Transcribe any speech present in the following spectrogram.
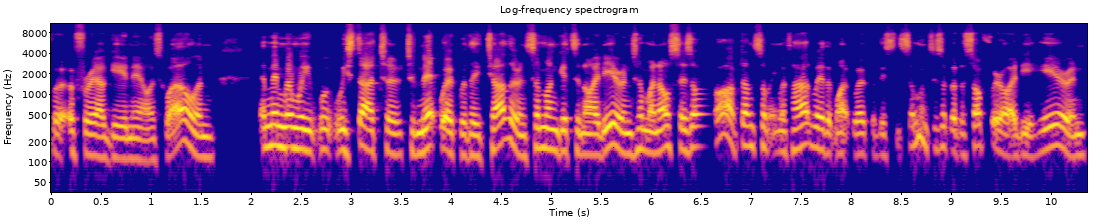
for, for our gear now as well. And, and then when we we start to, to network with each other and someone gets an idea and someone else says oh i've done something with hardware that might work with this and someone says i've got a software idea here and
